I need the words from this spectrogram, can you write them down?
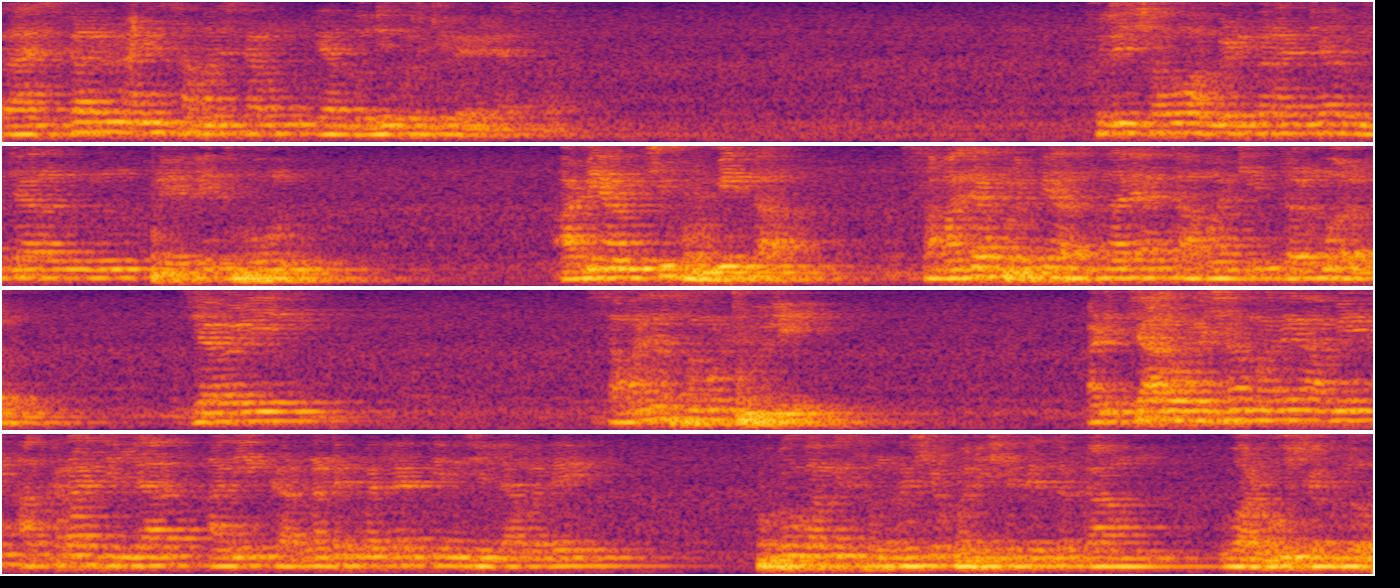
राजकारण आणि समाजकारण या दोन्ही गोष्टी वेगळ्या असतात. फुले शाहू आंबेडकरांच्या विचारांतून प्रेरित होऊन आम्ही आमची भूमिका समाजाप्रती असणाऱ्या कामाची तळमळ ज्यावेळी समाजासमोर ठेवली आणि चार वर्षामध्ये आम्ही अकरा जिल्ह्यात आणि कर्नाटकमधल्या तीन जिल्ह्यामध्ये पुरोगामी संघर्ष परिषदेचं काम वाढवू शकलो.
